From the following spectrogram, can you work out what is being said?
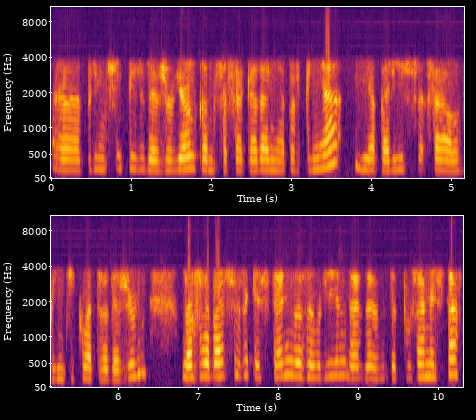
a principis de juliol, com se fa cada any a Perpinyà, i a París se fa el 24 de juny, les rebaixes aquest any les haurien de, de, de posar més tard,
